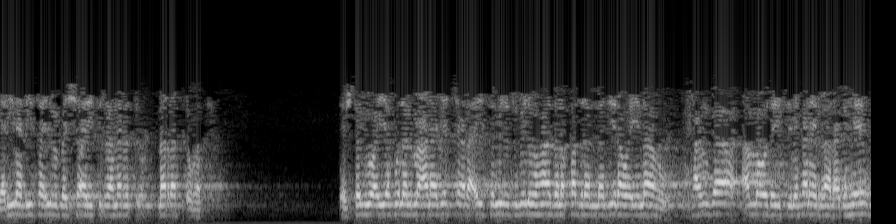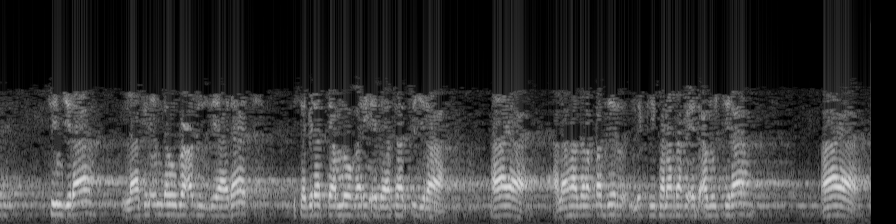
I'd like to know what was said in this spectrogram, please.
قارين حديثا علم بشاري ترى نرت نرت ركعته. يشتبه أن يكون المعنى جدّا. أي سمعت منه هذا القدر الذي رويناه. حنقا. أما وديسن كان إرادة تنجرا لكن عنده بعض الزيادات. سبرت أمو غري إضافات تجرا آية. على هذا القدر لكي كان رفع إدأم الجرا آية.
